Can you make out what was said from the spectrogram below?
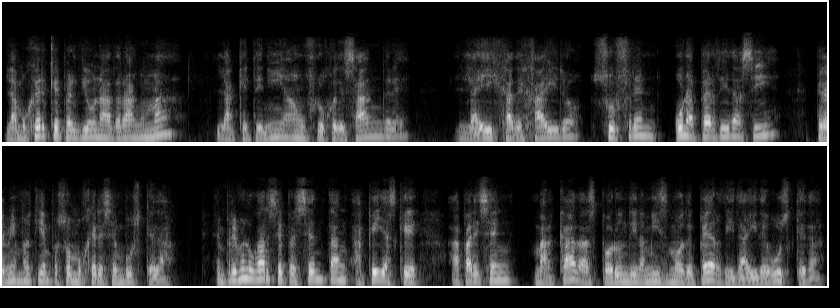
La mujer que perdió una dragma, la que tenía un flujo de sangre, la hija de Jairo, sufren una pérdida, sí, pero al mismo tiempo son mujeres en búsqueda. En primer lugar se presentan aquellas que aparecen marcadas por un dinamismo de pérdida y de búsqueda.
